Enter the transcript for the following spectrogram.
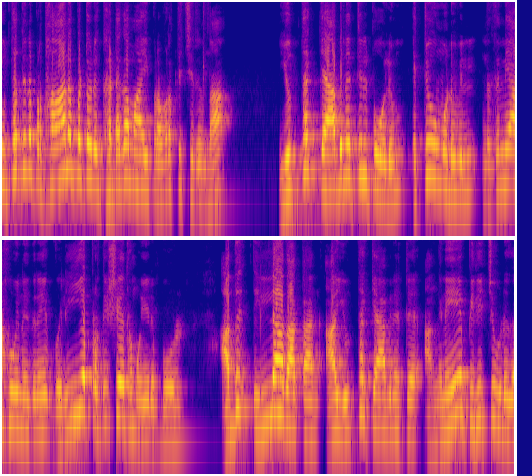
യുദ്ധത്തിന്റെ പ്രധാനപ്പെട്ട ഒരു ഘടകമായി പ്രവർത്തിച്ചിരുന്ന യുദ്ധ ക്യാബിനറ്റിൽ പോലും ഏറ്റവും ഒടുവിൽ നെതന്യാഹുവിനെതിരെ വലിയ പ്രതിഷേധം ഉയരുമ്പോൾ അത് ഇല്ലാതാക്കാൻ ആ യുദ്ധ ക്യാബിനറ്റ് അങ്ങനെ പിരിച്ചുവിടുക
